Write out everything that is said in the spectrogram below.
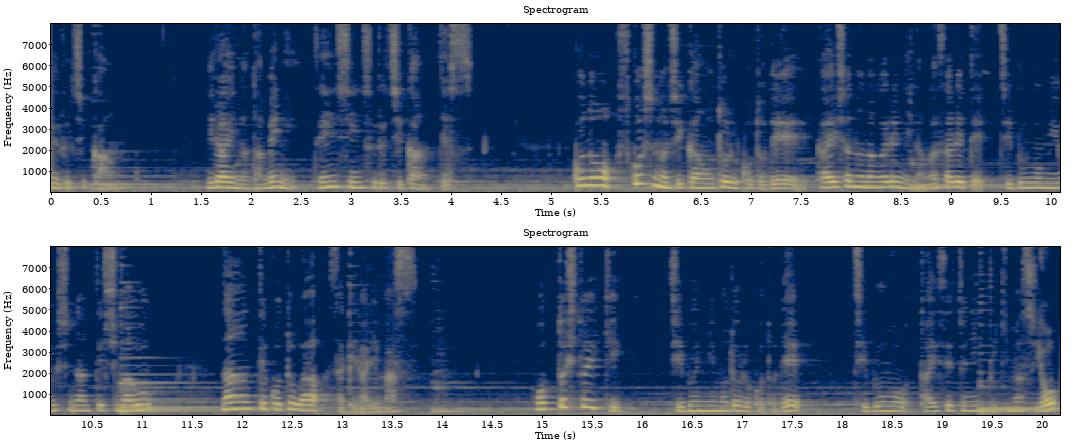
える時間未来のために前進する時間です。この少しの時間を取ることで会社の流れに流されて自分を見失ってしまうなんてことは避けられます。ほっと一息自分に戻ることで自分を大切にできますよ。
